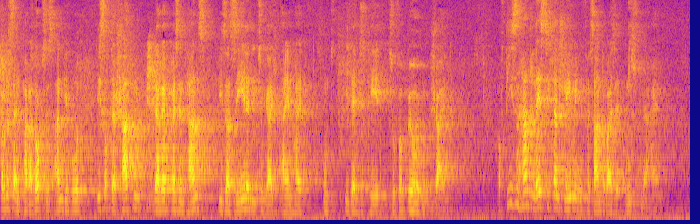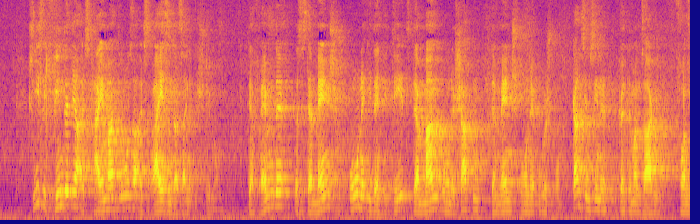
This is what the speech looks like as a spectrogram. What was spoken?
Glaube, das ist ein paradoxes Angebot, ist auch der Schatten der Repräsentanz dieser Seele, die zugleich Einheit und Identität zu verbürgen scheint. Auf diesen Handel lässt sich dann Schlemihl interessanterweise nicht mehr ein. Schließlich findet er als Heimatloser, als Reisender seine Bestimmung. Der Fremde, das ist der Mensch ohne Identität, der Mann ohne Schatten, der Mensch ohne Ursprung. Ganz im Sinne, könnte man sagen, von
